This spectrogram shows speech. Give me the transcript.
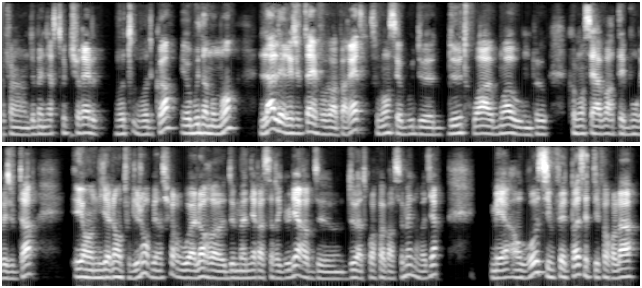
enfin, de manière structurelle votre, votre corps. Et au bout d'un moment, là, les résultats, ils vont apparaître. Souvent, c'est au bout de 2-3 mois où on peut commencer à avoir des bons résultats et en y allant tous les jours, bien sûr, ou alors euh, de manière assez régulière, de deux à trois fois par semaine, on va dire. Mais en gros, si vous ne faites pas cet effort-là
